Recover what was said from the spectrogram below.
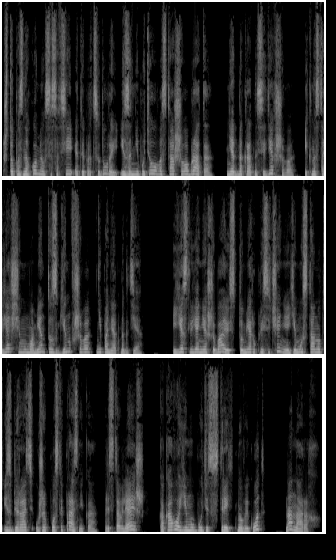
что познакомился со всей этой процедурой из-за непутевого старшего брата, неоднократно сидевшего и к настоящему моменту сгинувшего непонятно где. И если я не ошибаюсь, то меру пресечения ему станут избирать уже после праздника. Представляешь, каково ему будет встретить Новый год на нарах?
